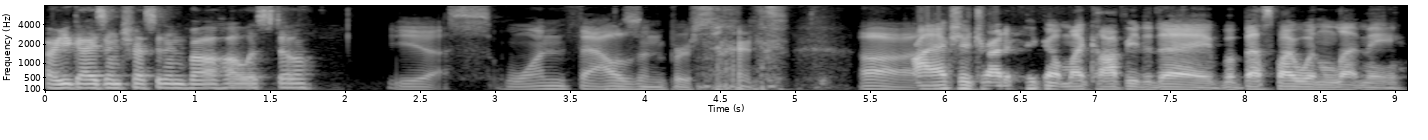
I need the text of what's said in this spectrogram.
are you guys interested in Valhalla still? Yes, one thousand percent. Uh, I actually tried to pick up my copy today, but Best Buy wouldn't let me.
